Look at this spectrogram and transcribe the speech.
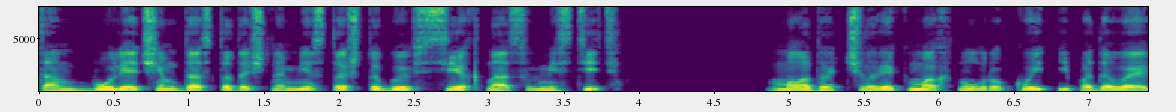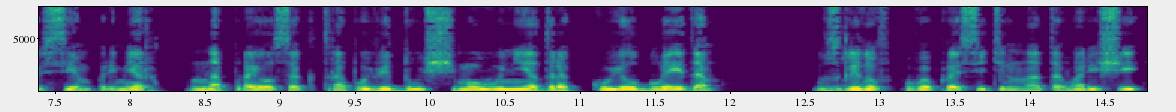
Там более чем достаточно места, чтобы всех нас вместить. Молодой человек махнул рукой и, подавая всем пример, направился к трапу, ведущему в недра Куилблейда. Взглянув вопросительно на товарищей,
